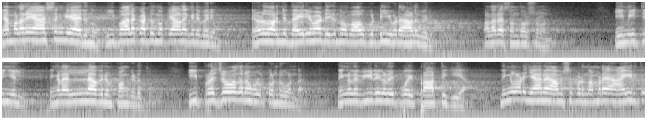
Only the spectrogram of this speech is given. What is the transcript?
ഞാൻ വളരെ ആശങ്കയായിരുന്നു. ഈ പാലക്കാട്ടിൽ നിന്നൊക്കെ ആളെങ്ങനെ വരും? എന്നോട് പറഞ്ഞു ധൈര്യമായിട്ട് ഇരുന്നോ ബാബുക്കുട്ടി ഇവിടെ ആൾ വരും. വളരെ സന്തോഷമുണ്ട്. ഈ മീറ്റിംഗിൽ നിങ്ങളെല്ലാവരും പങ്കെടുത്തു. ഈ പ്രചോദനം ഉൾക്കൊണ്ടുകൊണ്ട് നിങ്ങൾ വീടുകളിൽ പോയി പ്രാർത്ഥിക്കുക. നിങ്ങളോട് ഞാൻ ആവശ്യപ്പെടും നമ്മുടെ ആയിരത്തി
